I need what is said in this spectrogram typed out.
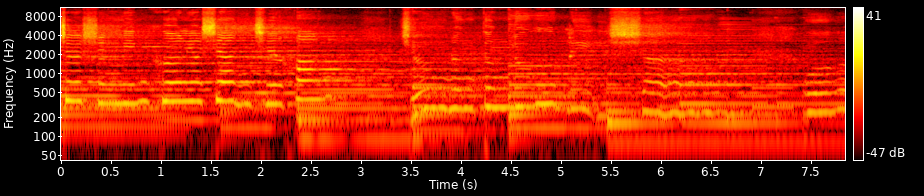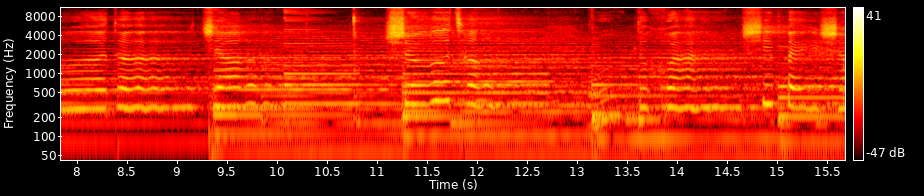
着生命河流向前航，就能登陆理想。我的家，收藏。喜悲伤，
